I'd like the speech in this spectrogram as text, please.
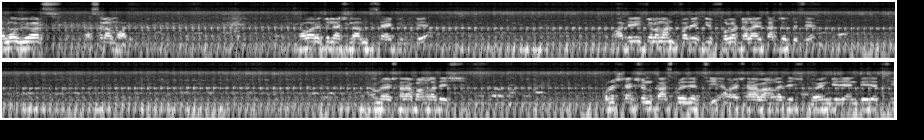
হ্যালো ভিউয়ার্স আসসালামু আলাইকুম। আবারও চলে আসলাম সাইড ভিজিটে আমাদের এই চলমান প্রজেক্টটির ফ্লোর ঢালাইয়ের কাজ চলতেছে। আমরা সারা বাংলাদেশ কনস্ট্রাকশন কাজ করে যাচ্ছি। আমরা সারা বাংলাদেশ ড্রয়িং ডিজাইন দিয়ে যাচ্ছি।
